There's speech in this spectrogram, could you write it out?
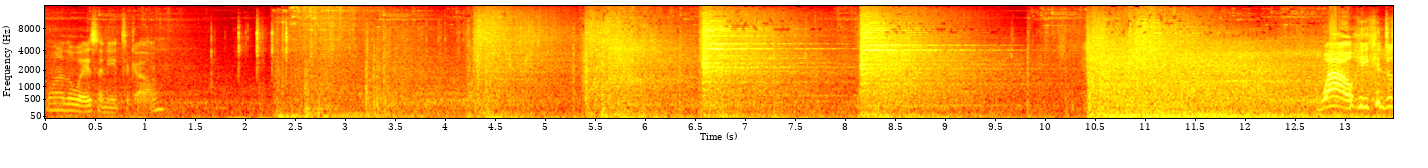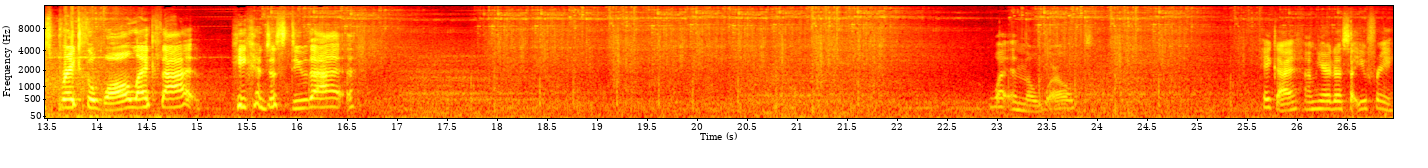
one of the ways I need to go. Wow, he can just break the wall like that? He can just do that? What in the world? Hey guy, I'm here to set you free.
